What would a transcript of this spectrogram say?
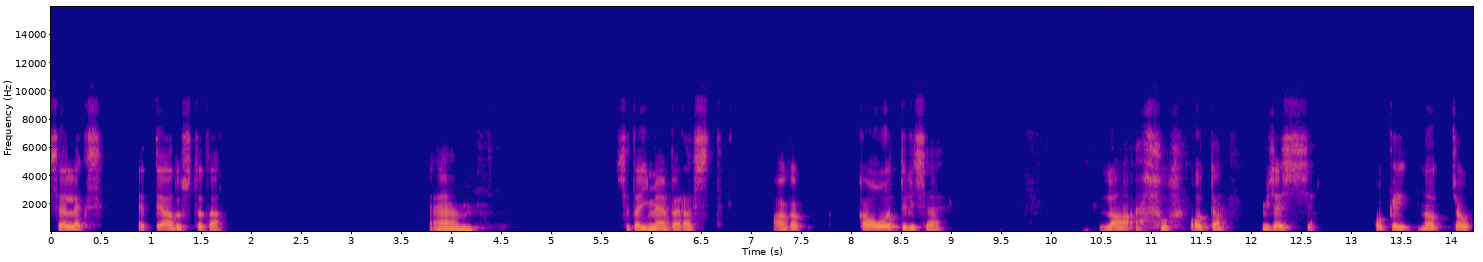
selleks, et teadvustada ähm, seda imepärast, aga kaootilise la-, oota, mis asja? Okei okay,, no tšau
